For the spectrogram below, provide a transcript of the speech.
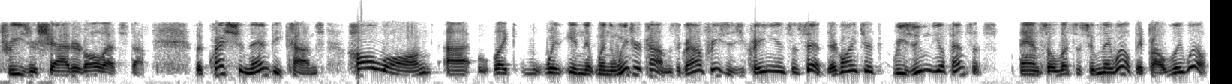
trees are shattered, all that stuff. The question then becomes how long, uh, like when the, when the winter comes, the ground freezes. Ukrainians have said they're going to resume the offensives. And so let's assume they will. They probably will.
